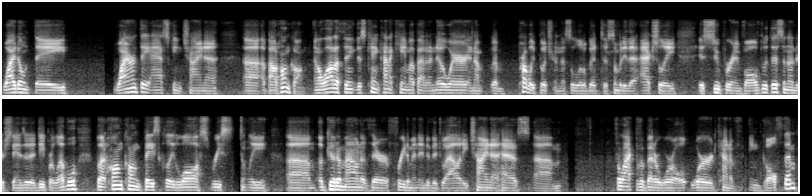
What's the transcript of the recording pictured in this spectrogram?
why don't they, why aren't they asking China? uh, about Hong Kong. And a lot of things, this can, kind of came up out of nowhere, and I'm, I'm, probably butchering this a little bit to somebody that actually is super involved with this and understands it at a deeper level. But Hong Kong basically lost recently um, a good amount of their freedom and individuality. China has um, for lack of a better word, kind of engulf them.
